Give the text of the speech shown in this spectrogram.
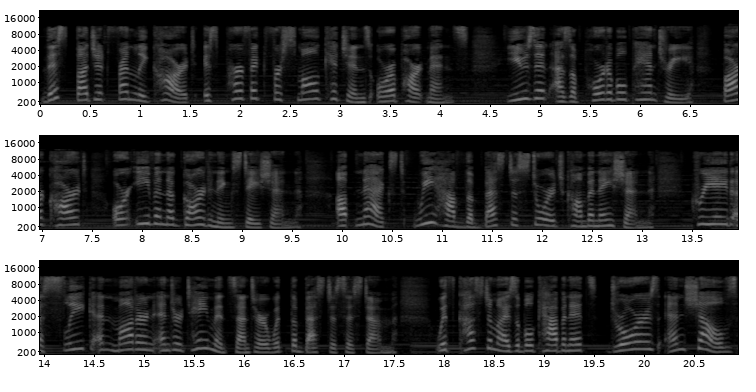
This budget-friendly cart is perfect for small kitchens or apartments. Use it as a portable pantry, bar cart, or even a gardening station. Up next, we have the Besta storage combination. Create a sleek and modern entertainment center with the Besta system. With customizable cabinets, drawers, and shelves,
